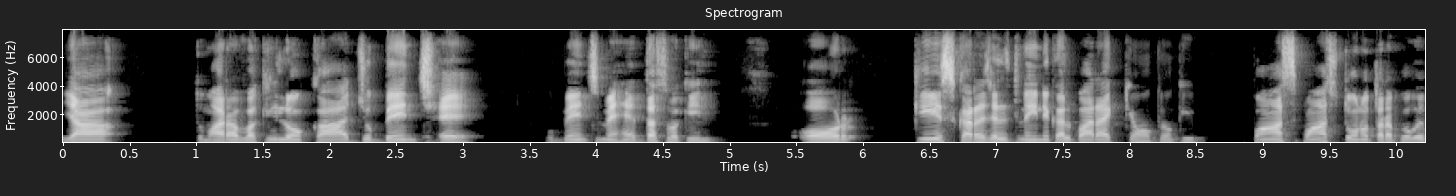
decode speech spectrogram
या तुम्हारा वकीलों का जो बेंच है, वो बेंच में है दस वकील और केस का रिज़ल्ट नहीं निकल पा रहा है। क्यों? क्योंकि पाँच पाँच दोनों तरफ़ हो गए,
